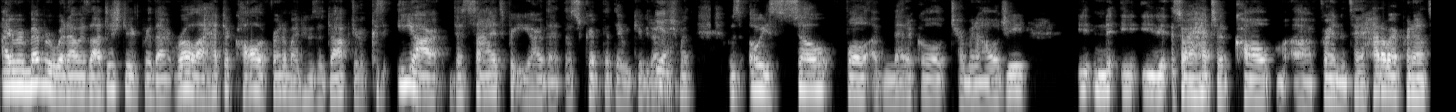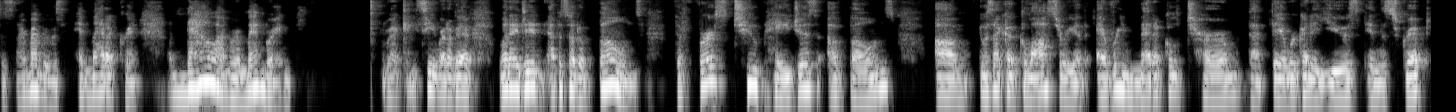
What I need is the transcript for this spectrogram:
I remember when I was auditioning for that role, I had to call a friend of mine who's a doctor because ER, the sides for ER, that the script that they would give you to Yeah. audition with, was always so full of medical terminology. So I had to call a friend and say, "How do I pronounce this?" And I remember it was hematocrit. And now I'm remembering. I can see right over there. When I did an episode of Bones, the first two pages of Bones um, it was like a glossary of every medical term that they were going to use in the script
